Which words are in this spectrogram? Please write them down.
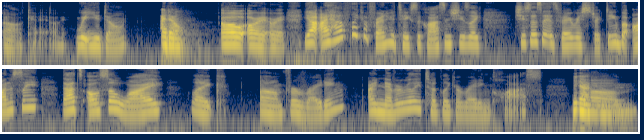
Oh, okay. Okay. Wait, you don't? I don't. Oh, all right, all right. Yeah, I have like a friend who takes the class and she's like she says that it's very restricting, but honestly, that's also why like um for writing, I never really took like a writing class. Yeah. Um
